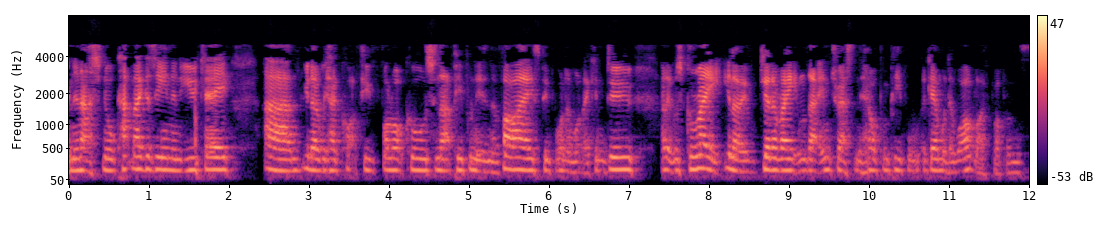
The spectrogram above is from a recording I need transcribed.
in the national cat magazine in the UK. And, you know, we had quite a few follow-up calls from that, people needing advice, people wondering what they can do. And it was great, you know, generating that interest and helping people, again, with their wildlife problems.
